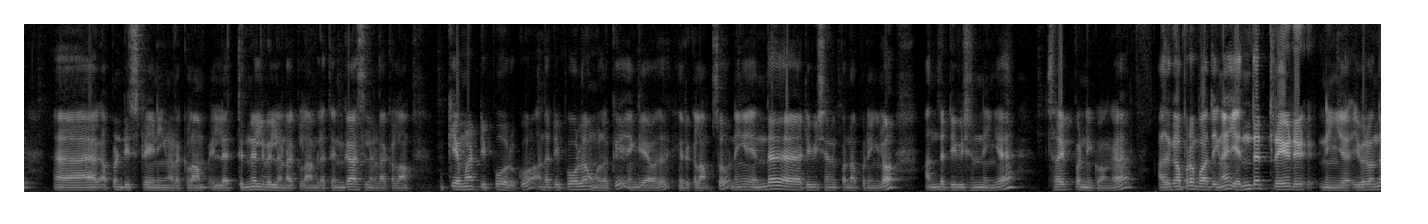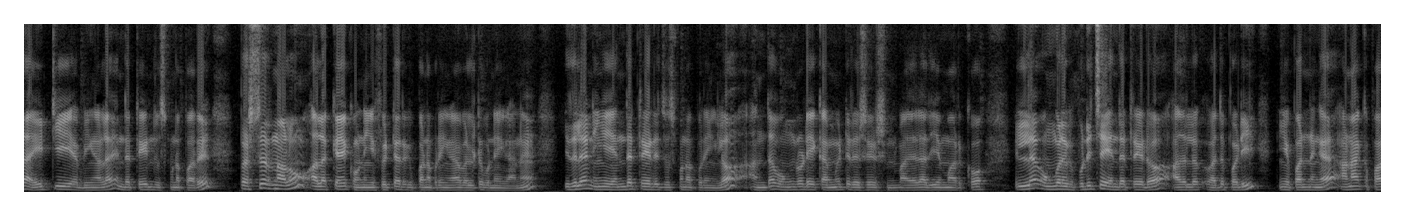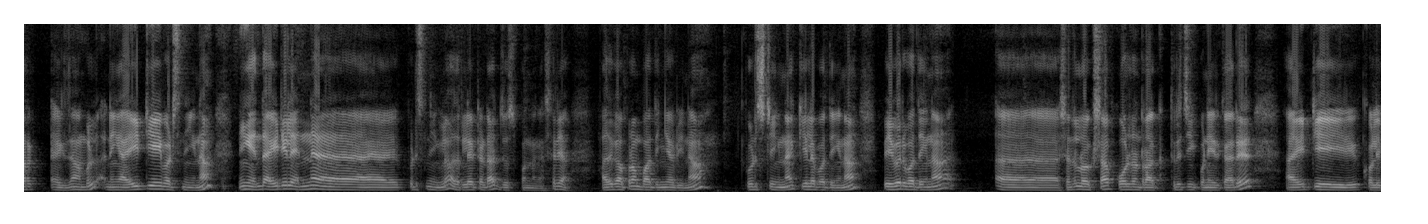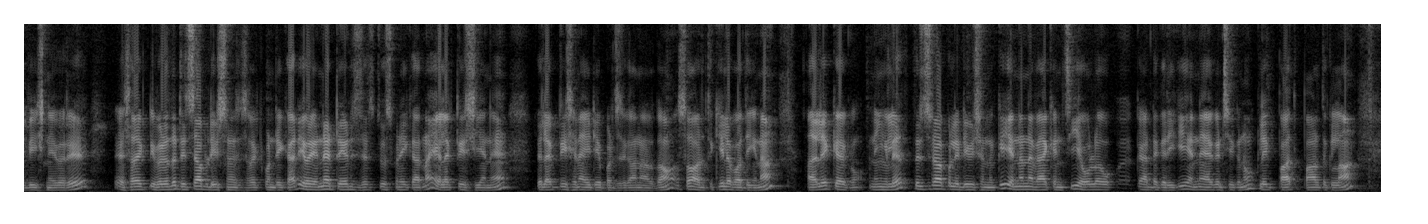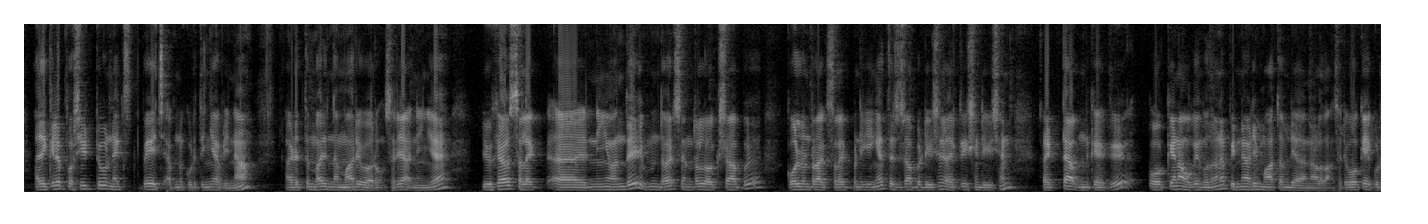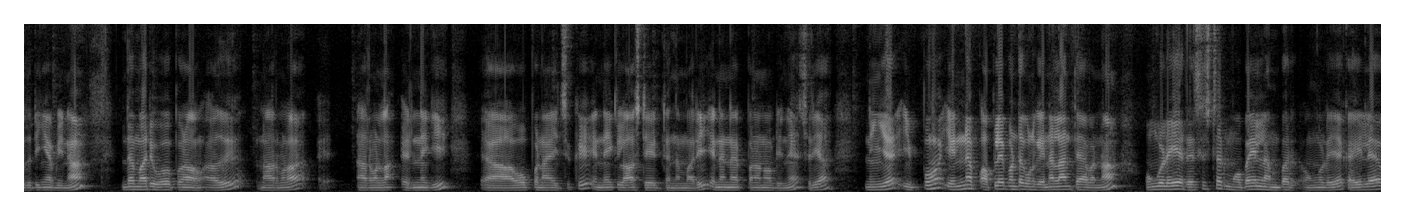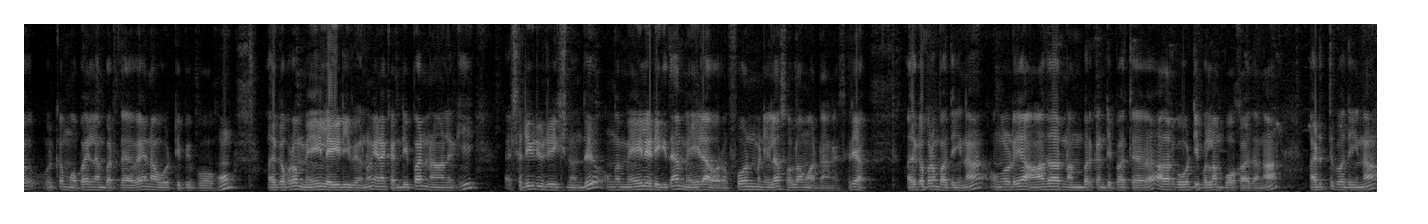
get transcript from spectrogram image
அப்ரெண்டிஸ் ட்ரைனிங் நடக்கலாம் இல்லை திருநெல்வேலி நடக்கலாம் இல்லை தென்காசியில் நடக்கலாம். முக்கியமான டிப்போ இருக்கும். அந்த டிப்போவில் உங்களுக்கு எங்கேயாவது இருக்கலாம். ஸோ நீங்கள் எந்த டிவிஷனுக்கு பண்ண போகிறீங்களோ அந்த டிவிஷன் நீங்கள் செலக்ட் பண்ணிக்கோங்க. அதுக்கப்புறம் பார்த்தீங்கன்னா எந்த ட்ரேடு நீங்கள் இவர் வந்து ஐடி அப்படிங்கிறனால இந்த ட்ரேட் சூஸ் பண்ணப்பாரு ப்ரெஷர்னாலும் அதில் கேட்கும் நீங்கள் ஃபிட்டருக்கு பண்ண போகிறீங்களா வெல்ட்ரு பண்ணீங்களான்னு இதில் நீங்கள் எந்த ட்ரேடு சூஸ் பண்ண போகிறீங்களோ அந்த உங்களுடைய கம்யூனிட்டி ரெஜிஸ்ட்ரேஷன் அதில் அதிகமாக இருக்கோ இல்லை உங்களுக்கு பிடிச்ச எந்த ட்ரேடோ அதில் அதுபடி நீங்கள் பண்ணுங்கள் ஆனால் ஃபார் எக்ஸாம்பிள் நீங்கள் ஐடிஐ படிச்சிங்கன்னா நீங்கள் எந்த ஐடியில் என்ன பிடிச்சிருந்தீங்களோ அது ரிலேட்டடாக சூஸ் பண்ணுங்கள் சரியா? அதுக்கப்புறம் பார்த்தீங்க அப்படின்னா பிடிச்சிட்டிங்கன்னா கீழே பார்த்தீங்கன்னா இப்போ இவர் பார்த்தீங்கன்னா central workshop Golden Rock திருச்சிக்கு பண்ணியிருக்காரு. ஐடிஐ குவாலிஃபிகேஷன் இவர். செலக்ட் இவர் வந்து டிஸ்டாப் டிவிஷன் செலக்ட் பண்ணியிருக்காரு இவர் என்ன ட்ரேட் சூஸ் பண்ணியிருக்காருன்னா எலக்ட்ரிஷியனு எலக்ட்ரிஷியன் ஐடிஐ படிச்சிருக்கான்னு அர்த்தம். ஸோ அடுத்து கீழே பார்த்தீங்கன்னா அதிலே கேட்கும். நீங்களே திருச்சிராப்பள்ளி டிவிஷனுக்கு என்னென்ன வேகன்சி எவ்வளோ கேட்டகரிக்கு என்ன வேகன்சி இருக்கணும் கிளிக் பார்த்து பார்த்துக்கலாம். அது கீழே ப்ரொசீட் டு நெக்ஸ்ட் பேஜ் அப்படின்னு கொடுத்தீங்க அப்படின்னா அடுத்த மாதிரி இந்த மாதிரி வரும். சரியா? நீங்கள் யூ ஹேவ் செலக்ட் நீங்கள் வந்து இந்த மாதிரி central workshop Golden Rock select பண்ணிக்கிங்க திருச்சிராப்பள்ளி டிவிஷன் எலக்ட்ரிஷியன் டிவிஷன் கரெக்டாக அப்படின்னு கேட்கு ஓகேனா ஓகே கொடுத்தா பின்னாடி மாற்ற முடியாதனால தான் சரி ஓகே கொடுத்துட்டீங்க அப்படின்னா இந்த மாதிரி ஓப்பன் ஆகும். அது நார்மலாக நார்மலாக என்னைக்கு ஓப்பன் ஆயிடுச்சுக்கு என்றைக்கு லாஸ்ட் டேட் அந்த மாதிரி என்னென்ன பண்ணணும் அப்படின்னு சரியா? நீங்கள் இப்போ என்ன அப்ளை பண்ணுறது உங்களுக்கு என்னெல்லாம் தேவைன்னா உங்களுடைய ரெஜிஸ்டர் மொபைல் நம்பர் உங்களுடைய கையில் இருக்க மொபைல் நம்பர் தேவை ஏன்னா ஓடிபி போகும். அதுக்கப்புறம் மெயில் ஐடி வேணும். ஏன்னா கண்டிப்பாக நாளைக்கு சர்டிஃபிகேட் வந்து உங்கள் மெயில் ஐடிக்கு தான் மெயிலாக வரும் ஃபோன் பண்ணிலாம் சொல்ல மாட்டாங்க சரியா? அதுக்கப்புறம் பார்த்தீங்கன்னா உங்களுடைய ஆதார் நம்பர் கண்டிப்பாக தேவை. ஆதாருக்கு ஓடிபிலாம் போகாதானா அடுத்து பார்த்தீங்கன்னா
